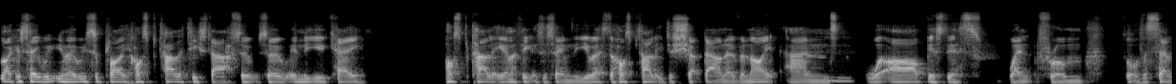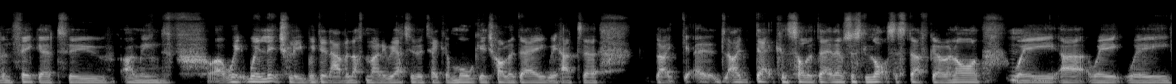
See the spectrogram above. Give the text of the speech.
like I say, we you know we supply hospitality staff. So so in the UK, hospitality, and I think it's the same in the US, the hospitality just shut down overnight. And mm. what our business went from sort of a seven figure to, I mean, we, we literally, we didn't have enough money. We had to take a mortgage holiday. We had to like like debt consolidate. There was just lots of stuff going on. Mm. We uh, we we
